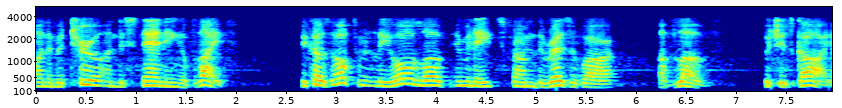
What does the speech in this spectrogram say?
on the material understanding of life, because ultimately all love emanates from the reservoir of love, which is God.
